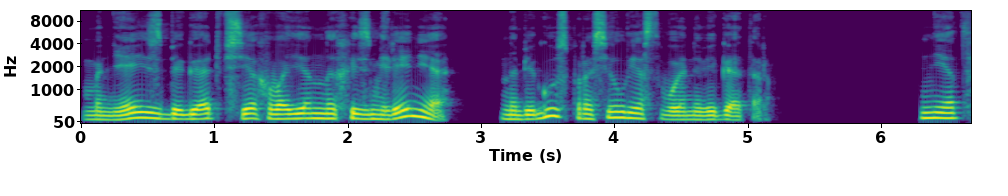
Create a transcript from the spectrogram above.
«Мне избегать всех военных измерения?» – на бегу спросил я свой навигатор. «Нет,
